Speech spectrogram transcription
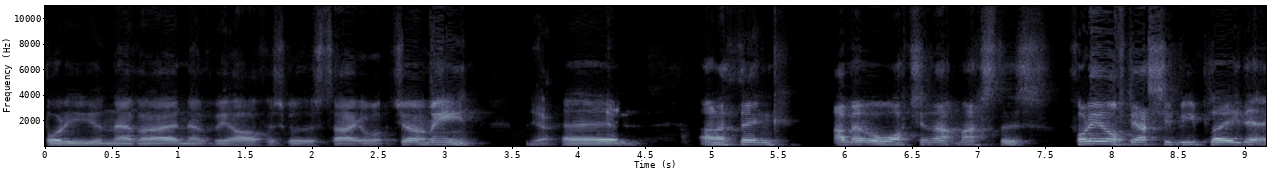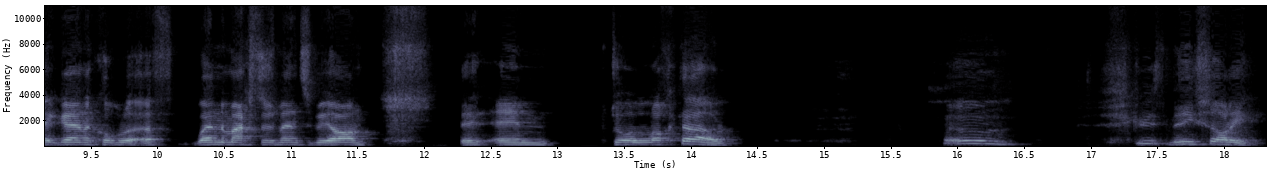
but he'll never never be half as good as Tiger. Do you know what I mean? Yeah. Um, and I think I remember watching that Masters. Funny enough, they actually replayed it again a couple of when the Masters meant to be on in during lockdown. excuse me, sorry.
